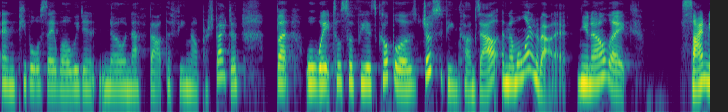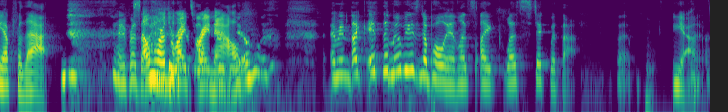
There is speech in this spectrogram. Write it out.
and people will say well we didn't know enough about the female perspective but we'll wait till sofia's coppola's josephine comes out and then we'll learn about it you know like sign me up for that I read Sell that her the rights right now. I mean, like if the movie is Napoleon, let's like let's stick with that. But Yeah. whatever.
